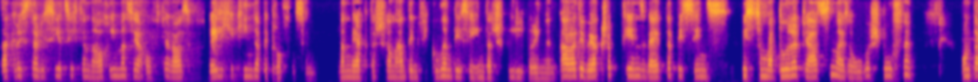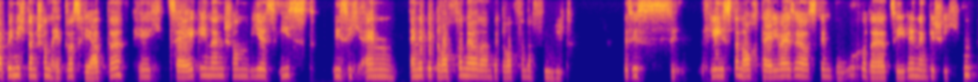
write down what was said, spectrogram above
da kristallisiert sich dann auch immer sehr oft heraus, welche Kinder betroffen sind. Man merkt das schon an den Figuren, die sie in das Spiel bringen. Aber die Workshops gehen weiter bis ins, bis zum Matura-Klassen, also Oberstufe. Und da bin ich dann schon etwas härter. Ich zeige ihnen schon, wie es ist, wie sich ein, eine Betroffene oder ein Betroffener fühlt. Es ist, ich lese dann auch teilweise aus dem Buch oder erzähle ihnen Geschichten.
